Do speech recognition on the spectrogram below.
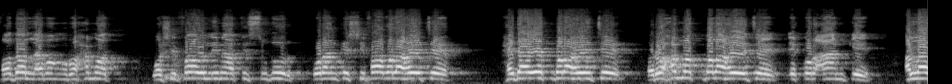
ফদল এবং রহমত ফিস কোরআনকে শিফা বলা হয়েছে, হেদায়েত বলা হয়েছে, রহমত বলা হয়েছে এই কোরআনকে। আল্লাহ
